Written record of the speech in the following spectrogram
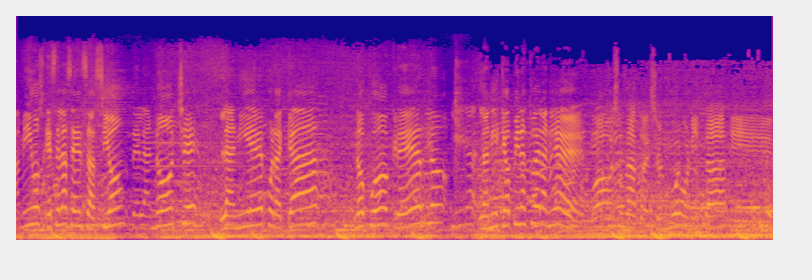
Amigos, esa es la sensación de la noche, la nieve por acá. No puedo creerlo. La ¿qué opinas tú de la nieve? Wow, es una atracción muy bonita, eh,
